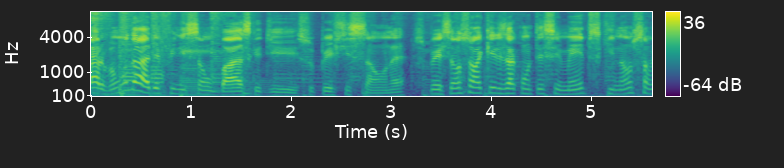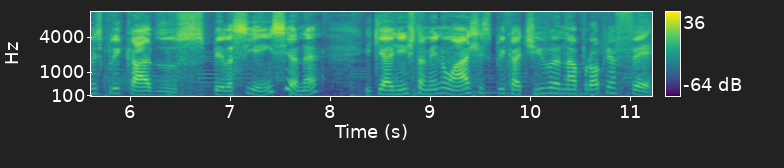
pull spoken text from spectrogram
Cara, vamos dar a definição básica de superstição, né? Superstição são aqueles acontecimentos que não são explicados pela ciência, né? E que a gente também não acha explicativa na própria fé.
